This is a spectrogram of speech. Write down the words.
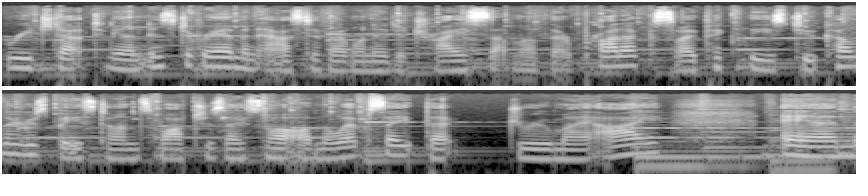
reached out to me on Instagram and asked if I wanted to try some of their products. So I picked these two colors based on swatches I saw on the website that drew my eye. And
